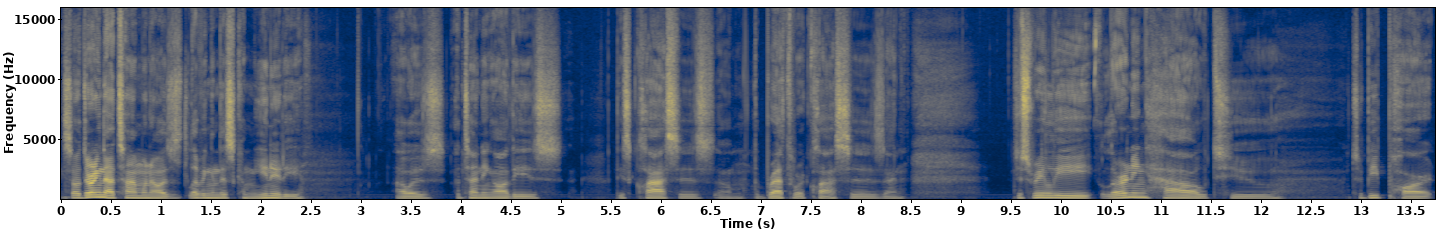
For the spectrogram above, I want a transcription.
so during that time when I was living in this community, I was attending all these these classes, um, the breathwork classes, and just really learning how to to be part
